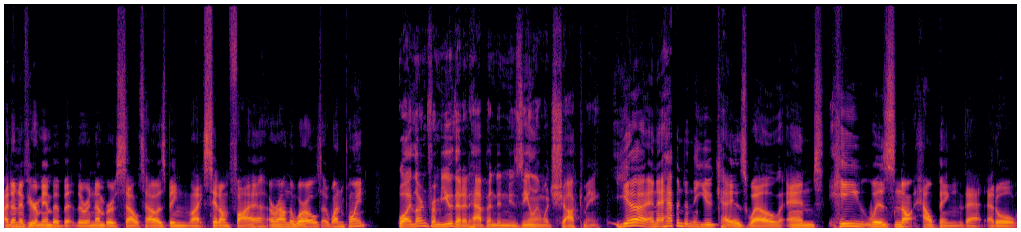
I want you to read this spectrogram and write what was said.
I don't know if you remember, but there were a number of cell towers being like set on fire around the world at one point. Well, I learned from you that it happened in New Zealand, which shocked me. Yeah, and it happened in the UK as well. And he was not helping that at all.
